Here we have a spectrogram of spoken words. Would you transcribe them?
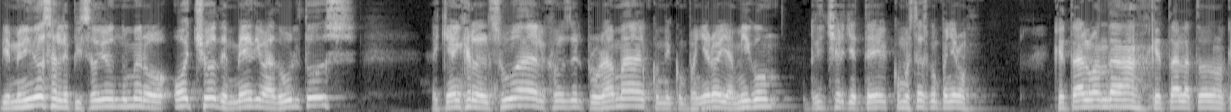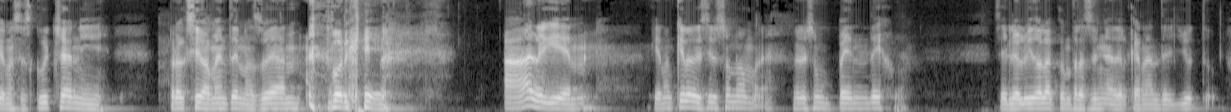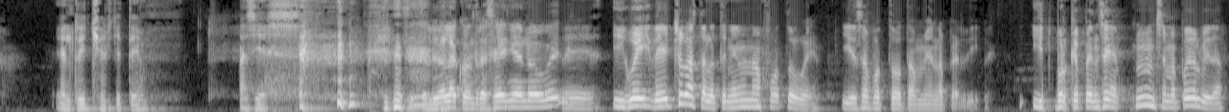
Bienvenidos al episodio número 8 de Medio Adultos. Aquí Ángel Alzúa, el host del programa, con mi compañero y amigo Richard Yete. ¿Cómo estás, compañero? ¿Qué tal, banda? ¿Qué tal a todos los que nos escuchan y próximamente nos vean? Porque a alguien, que no quiero decir su nombre, pero es un pendejo, se le olvidó la contraseña del canal de YouTube. El Richard Yete. Así es. Se te olvidó la contraseña, ¿no, güey? Eh, y, güey, de hecho hasta lo tenía en una foto, güey. Y esa foto también la perdí, güey. Y porque pensé, "Mm, se me puede olvidar.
